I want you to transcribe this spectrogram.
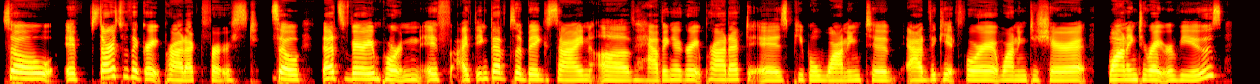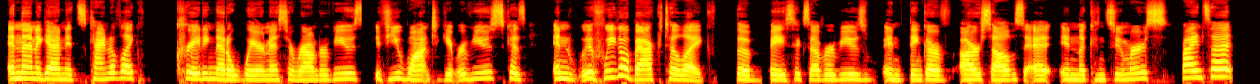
So it starts with a great product first. So that's very important. If I think that's a big sign of having a great product is people wanting to advocate for it, wanting to share it, wanting to write reviews. And then again, it's kind of like creating that awareness around reviews. If you want to get reviews, because and if we go back to like the basics of reviews and think of ourselves at, in the consumer's mindset,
